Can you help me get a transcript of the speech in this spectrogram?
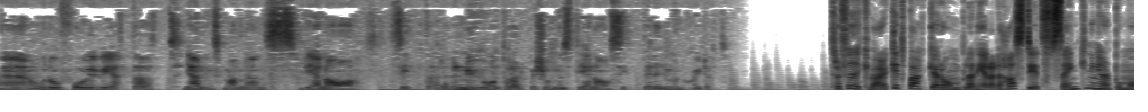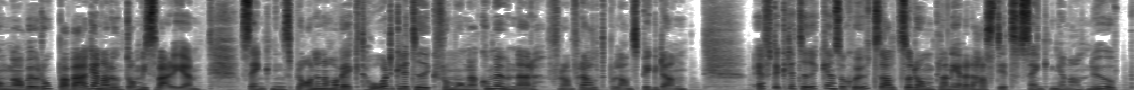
Eh, och då får vi veta att gärningsmannens DNA sitter, eller nu åtalade personens DNA sitter i munskyddet. Trafikverket backar om planerade hastighetssänkningar på många av Europavägarna runt om i Sverige. Sänkningsplanerna har väckt hård kritik från många kommuner, framförallt på landsbygden. Efter kritiken så skjuts alltså de planerade hastighetssänkningarna nu upp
